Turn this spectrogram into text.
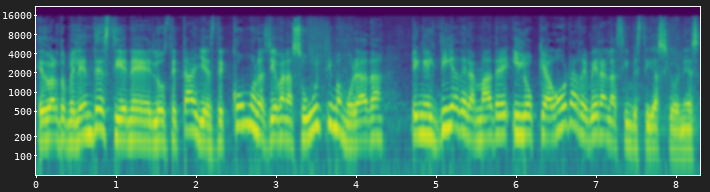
Eduardo Meléndez tiene los detalles de cómo las llevan a su última morada en el Día de la Madre y lo que ahora revelan las investigaciones.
